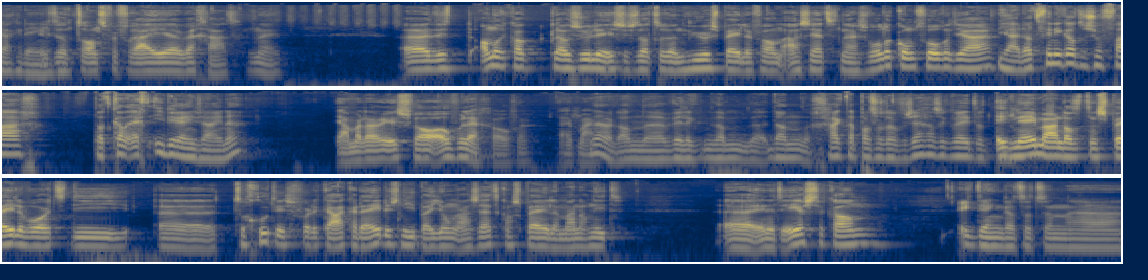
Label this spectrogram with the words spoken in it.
als je hebt. dat het transfervrij eh, weggaat. Nee. Eh, de andere cla- clausule is dus dat er een huurspeler van AZ naar Zwolle komt volgend jaar. Ja, dat vind ik altijd zo vaag. Dat kan echt iedereen zijn, hè? Ja, maar daar is wel overleg over, lijkt mij. Nou, dan, eh, wil ik, dan, dan ga ik daar pas wat over zeggen als ik weet wat... Ik neem aan dat het een speler wordt die eh, te goed is voor de KKD. Dus niet bij Jong AZ kan spelen, maar nog niet eh, in het eerste kan. Ik denk dat het een eh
